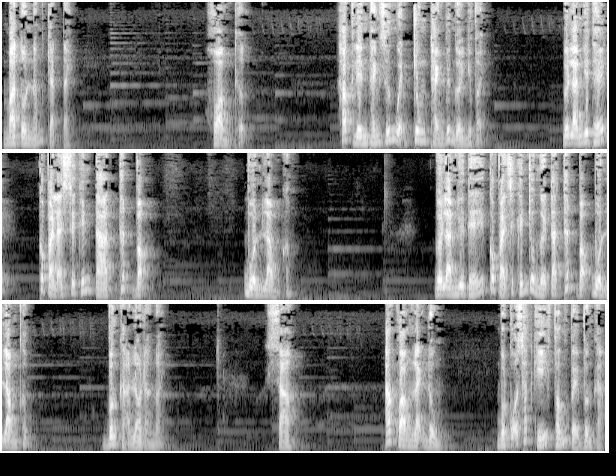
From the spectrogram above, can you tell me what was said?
Ma tôn nắm chặt tay. Hoàng thượng, Hắc liên thánh sứ nguyện trung thành với người như vậy. Người làm như thế, Có phải lại sẽ khiến ta thất vọng, Buồn lòng không? Người làm như thế, Có phải sẽ khiến cho người ta thất vọng, buồn lòng không? Vương Khả lo lắng nói. Sao? Ác hoàng lạnh lùng, Một cỗ sát khí phóng về Vương Khả.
